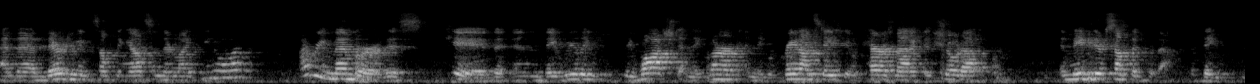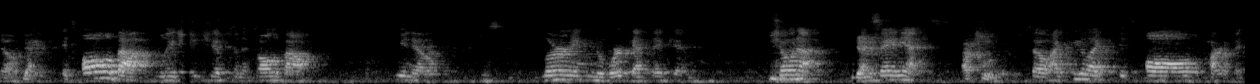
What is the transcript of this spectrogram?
and then they're doing something else, and they're like, you know what? I remember this kid, and they really, they watched and they learned, and they were great on stage, they were charismatic, they showed up, and maybe there's something for them that they know. Yeah. It's all about relationships, and it's all about, you know, just learning the work ethic and showing up Yeah. and saying yes. Absolutely. So I feel like it's all part of it.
